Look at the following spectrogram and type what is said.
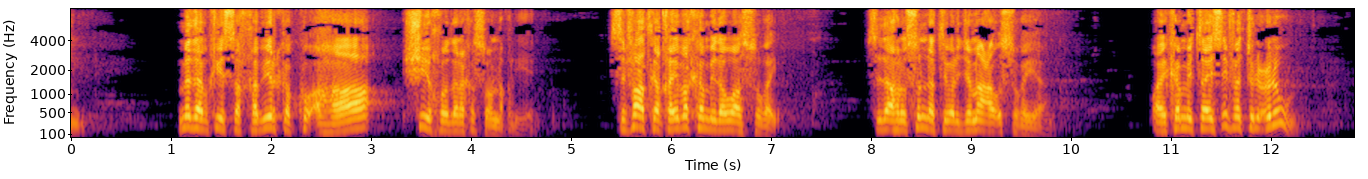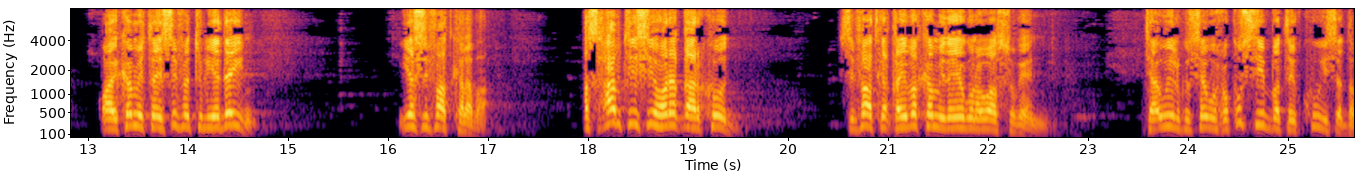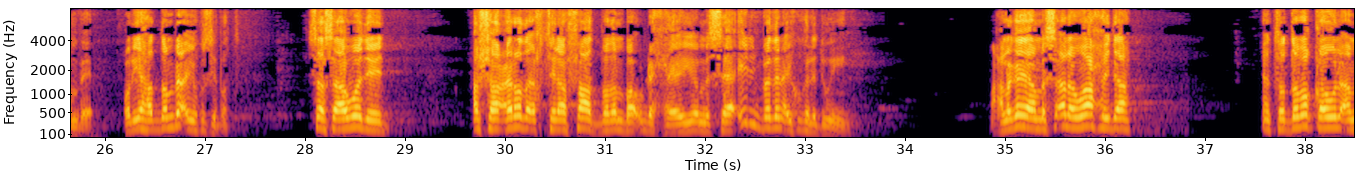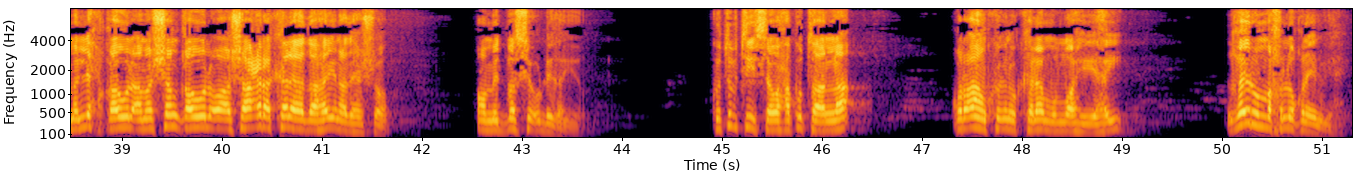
Madhabkiisa khabiirka ku ahaa shiikhoodana ka soo naqliyeen. Sifaadka qaybo ka mida waa sugay. Sida ahlusunnati waljamaca u sugayaan. Oo ay ka mid tahay sifatu alculuum oo ay ka mid tahay sifatu alyadayn iyo sifaad kaleba. Asxaabtiisii hore qaarkood sifaadka qaybo ka mida iyaguna waa sugeen ta'wiilkuse wuxuu ku sii batay kuwiisa dambe. Qolyaha dambe ayuu ku sii batay. Saas aawadeed ashaacirada ikhtilaafaad badan baa u dhaxeeyo masaa'il badan ay ku kala duwan yihiin. Waxaa laga yaaba mas'ala waaxida in toddoba qowl ama lix qowl ama shan qowl oo ashaacira ka leedahay inaad hesho oo midba si u dhigayo. Kutubtiisa waxaa ku taalla qur'aanku inuu kalaamullaahi yahay ghayru makhluuqna inuu yahay.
